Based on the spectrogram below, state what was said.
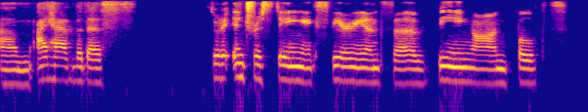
Um, I have this sort of interesting experience of being on both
